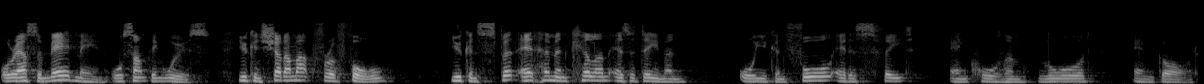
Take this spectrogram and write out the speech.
or else a madman, or something worse. You can shut him up for a fool. You can spit at him and kill him as a demon. Or you can fall at his feet and call him Lord and God.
